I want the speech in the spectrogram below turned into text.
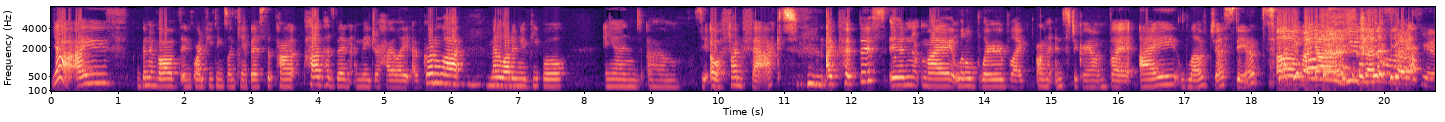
yeah, I've been involved in quite a few things on campus. The pu- pub has been a major highlight. I've grown a lot, met a lot of new people, and um, see. Oh, a fun fact. I put this in my little blurb, like on the Instagram, but I love Just Dance. Oh my gosh, that is so cute.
